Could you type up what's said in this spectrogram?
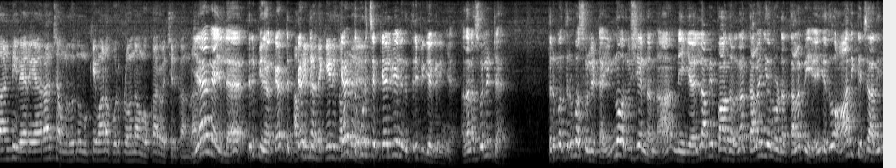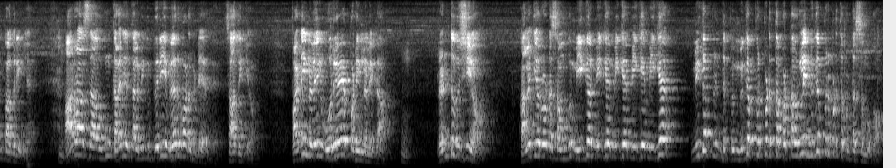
தாண்டி வேற யாராச்சும் அவங்க வந்து முக்கியமான பொறுப்புல வந்து அவங்க உட்கார வச்சிருக்காங்களா? ஏங்க இல்ல திருப்பி நான் கேட்டு அப்படின்ற அந்த கேள்வி கேட்டு கேட்டு முடிச்ச கேள்வியை எனக்கு திருப்பி கேக்குறீங்க. அதை நான் சொல்லிட்டேன். திரும்ப திரும்ப சொல்லிட்டேன். இன்னொரு விஷயம் என்னன்னா நீங்க எல்லாமே பாக்குறதுனா கலைஞரோட தலைமையை ஏதோ ஆதிக்க சாதின்னு பாக்குறீங்க ஆராசாவுக்கும் கலைஞர் தலைமைக்கும் பெரிய வேறுபாடு கிடையாது. சாதிக்கும். படிநிலையில் ஒரே படிநிலை தான். ரெண்டு விஷயம் கலைஞரோட சமூகம் மிக மிக மிக மிக மிக மிக மிக பிற்படுத்தப்பட்டவர்களே மிக பிற்படுத்தப்பட்ட சமூகம்.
